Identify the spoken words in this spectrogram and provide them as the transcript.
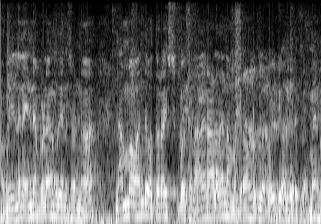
அப்போ இதில் என்ன விளங்குதுன்னு சொன்னால் நம்ம வந்து ஒத்தரைஸ்ட் பர்சன் அதனால தான் நம்ம கிரவுண்டுக்குள்ளே போயிட்டு வந்திருக்கோம் மேன்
